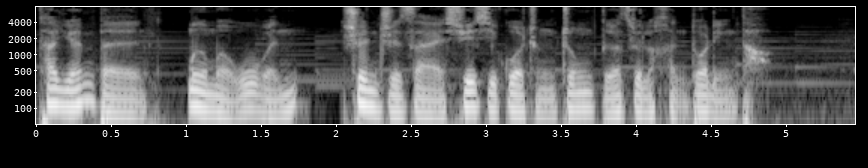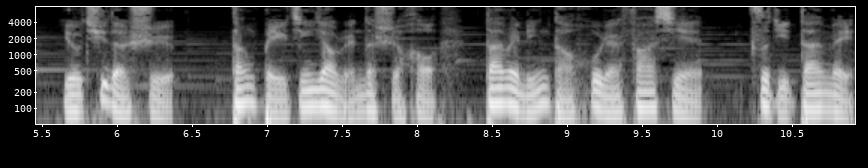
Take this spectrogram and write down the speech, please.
他原本默默无闻，甚至在学习过程中得罪了很多领导。有趣的是，当北京要人的时候，单位领导忽然发现自己单位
